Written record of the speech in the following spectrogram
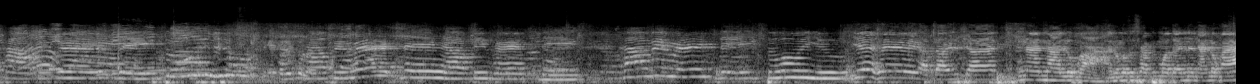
Happy dahil dyan, nanalo ka. Ano masasabi mo dahil nanalo ka?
